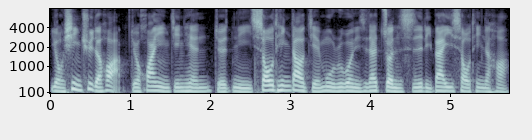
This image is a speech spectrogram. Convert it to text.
有兴趣的话，就欢迎今天就你收听到节目。如果你是在准时礼拜一收听的话，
